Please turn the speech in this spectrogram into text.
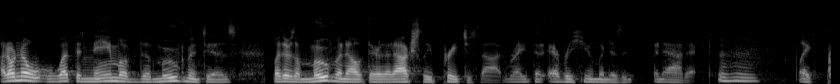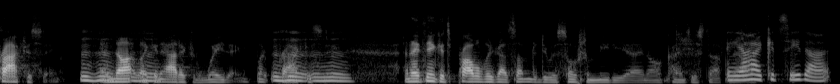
I don't know what the name of the movement is, but there's a movement out there that actually preaches that, right? That every human is an, an addict, Mm-hmm. like practicing, and not like an addict in waiting, but Mm-hmm, practicing. And I think it's probably got something to do with social media and all kinds of stuff. Yeah, I could see that.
